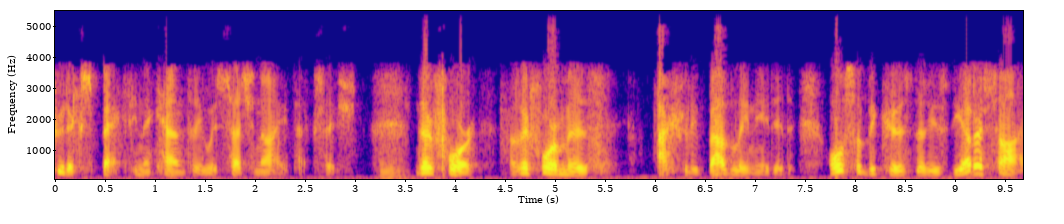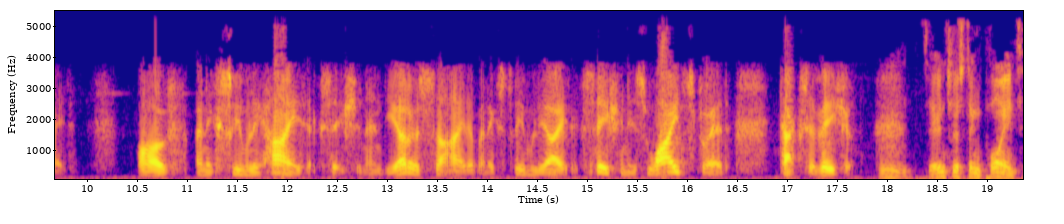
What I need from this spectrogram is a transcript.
should expect in a country with such an high taxation. Mm. Therefore, reform is actually badly needed, also because there is the other side of an extremely high taxation, and the other side of an extremely high taxation is widespread tax evasion. Mm, it's an interesting point.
